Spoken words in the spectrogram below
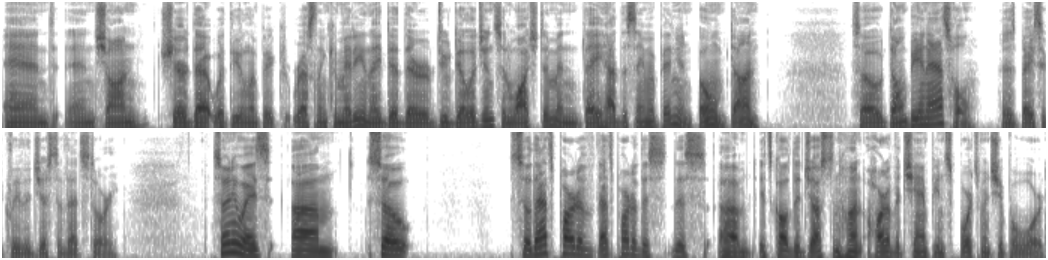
and and Sean shared that with the Olympic Wrestling Committee, and they did their due diligence and watched him, and they had the same opinion. Boom, done. So don't be an asshole is basically the gist of that story. So, anyways, um, so so that's part of that's part of this this um, it's called the Justin Hunt Heart of a Champion Sportsmanship Award.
